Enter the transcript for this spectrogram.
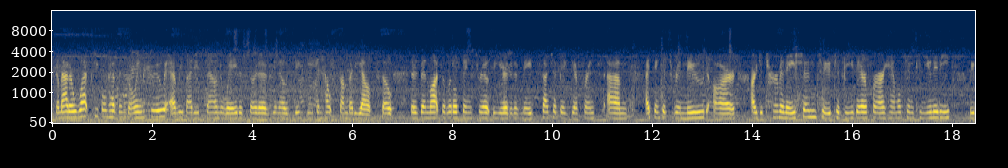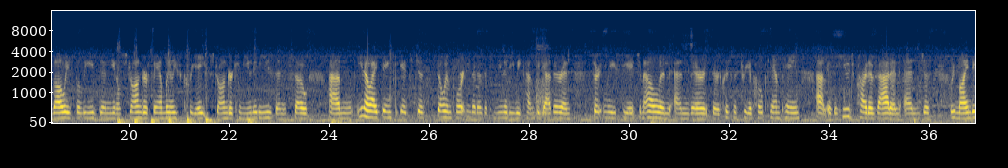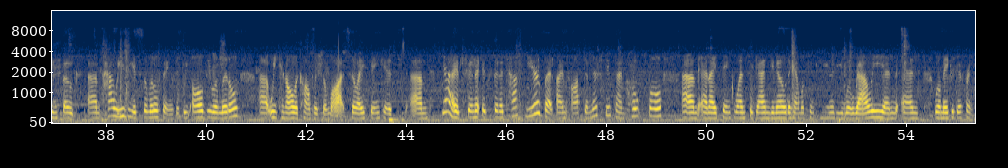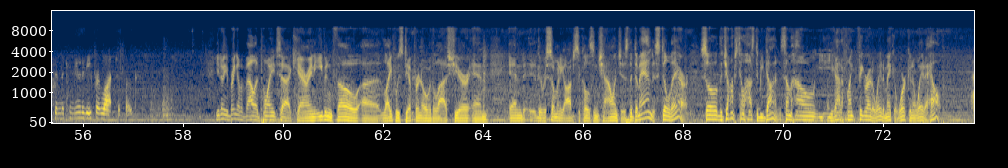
no matter what people have been going through, everybody's found a way to sort of, you know, dig deep and help somebody else. So there's been lots of little things throughout the year that have made such a big difference. Um, I think it's renewed our our determination to, to be there for our Hamilton community. We've always believed in, you know, stronger families create stronger communities. And so, um, you know, I think it's just so important that as a community we come together and certainly CHML and, and their, their Christmas Tree of Hope campaign um, is a huge part of that and, and just reminding folks um, how easy it's the little things. If we all do a little, uh, we can all accomplish a lot. So I think it's um, yeah, it's been a, it's been a tough year, but I'm optimistic. I'm hopeful, um, and I think once again, you know, the Hamilton community will rally and and will make a difference in the community for lots of folks. You know, you bring up a valid point, uh, Karen. Even though uh, life was different over the last year, and and there were so many obstacles and challenges, the demand is still there. So the job still has to be done. Somehow, you, got to figure out a way to make it work and a way to help.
